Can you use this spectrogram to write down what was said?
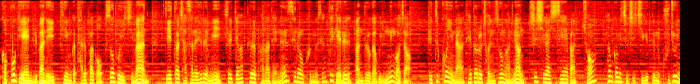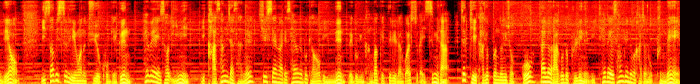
겉보기엔 일반 ATM과 다를 바가 없어 보이지만 디지털 자산의 흐름이 실제 화폐로 변화되는 새로운 금융 생태계를 만들어가고 있는 거죠. 비트코인이나 테더를 전송하면 실시간 시세에 맞춰 현금이 즉시 지급되는 구조인데요. 이 서비스를 이용하는 주요 고객은 해외에서 이미 이 가상자산을 실생활에 사용해본 경험이 있는 외국인 관광객들이라고 할 수가 있습니다. 특히 가격 변동이 적고 달러라고도 불리는 이 테더의 성빈도가 가장 높은데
